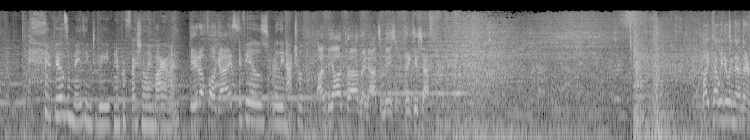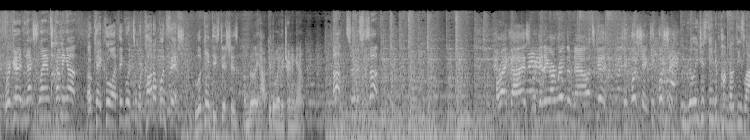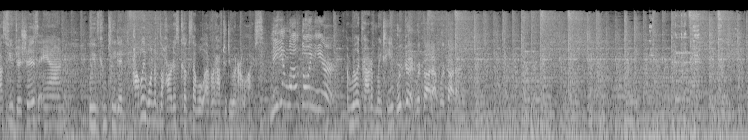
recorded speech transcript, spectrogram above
It feels amazing to be in a professional environment. Beautiful, guys. It feels really natural. I'm beyond proud right now. That's amazing. Thank you, chef. Mike, how we doing down there? We're good. Next lamb's coming up. Okay, cool. I think we're, we're caught up on fish. Looking at these dishes, I'm really happy the way they're turning out. Up. Service is up. All right, guys, we're getting our rhythm now. That's good. Keep pushing, keep pushing. We really just need to pump out these last few dishes, and we've completed probably one of the hardest cooks that we'll ever have to do in our lives. Medium well going here. I'm really proud of my team. We're good. We're caught up. We're caught up.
